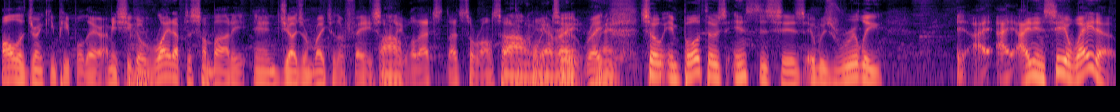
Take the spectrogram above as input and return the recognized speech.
all the drinking people there. I mean, she'd go right up to somebody and judge them right to their face. Wow. I'm like, well, that's that's the wrong side of the Wow, coin yeah, too, right, right, right. So in both those instances, it was really I, I, I didn't see a way to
